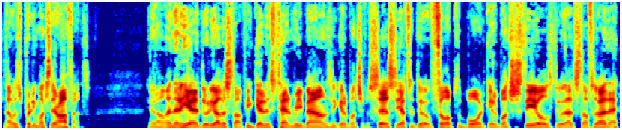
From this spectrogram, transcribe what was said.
That was pretty much their offense, you know. And then he had to do the other stuff. He'd get his 10 rebounds, he'd get a bunch of assists. He'd have to do fill up the board, get a bunch of steals, do that stuff. So that,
